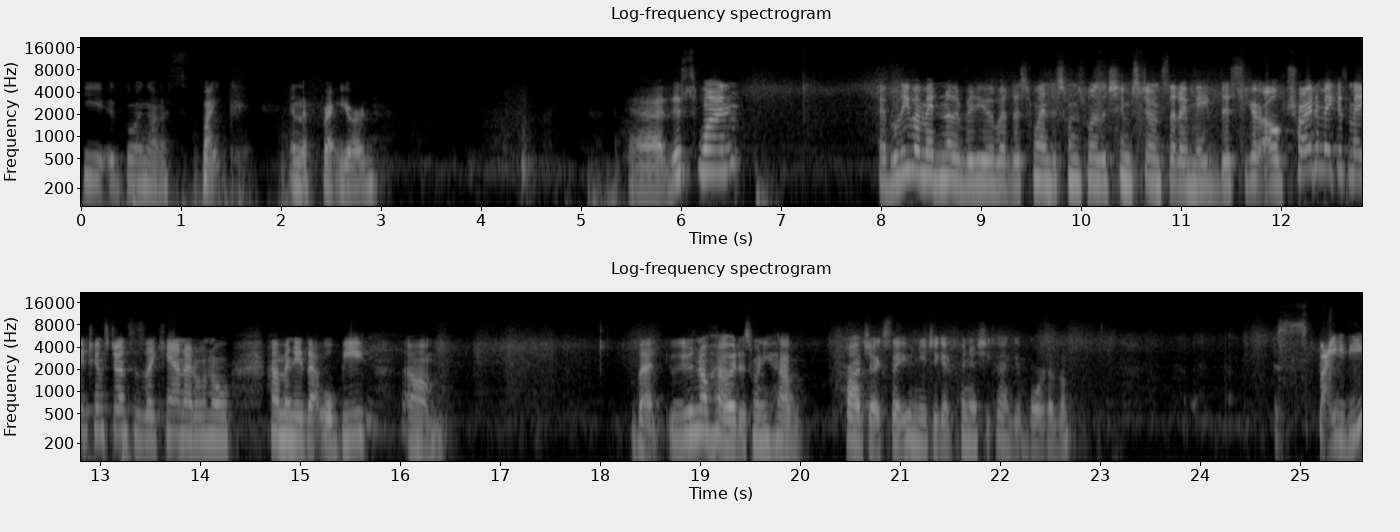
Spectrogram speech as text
he is going on a spike in the front yard. Uh, this one, I believe I made another video about this one. This one's one of the tombstones that I made this year. I'll try to make as many tombstones as I can. I don't know how many that will be. Um, but you know how it is when you have projects that you need to get finished. You kind of get bored of them. Spidey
